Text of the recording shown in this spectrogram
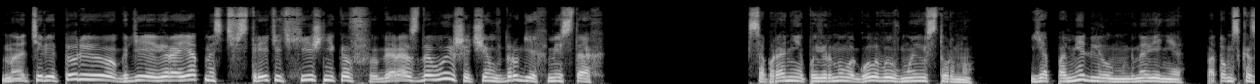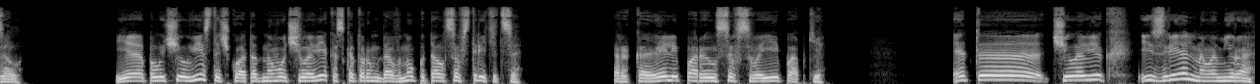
На территорию, где вероятность встретить хищников гораздо выше, чем в других местах. Собрание повернуло головы в мою сторону. Я помедлил мгновение, потом сказал. Я получил весточку от одного человека, с которым давно пытался встретиться. Ракаэли порылся в своей папке. «Это человек из реального мира,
